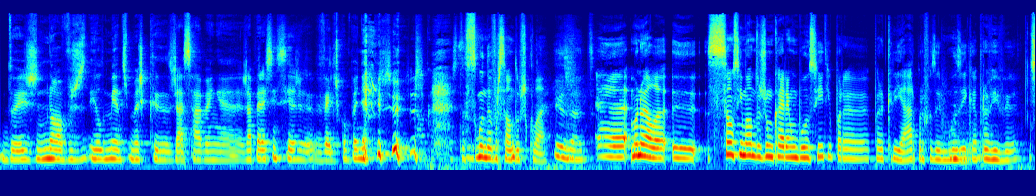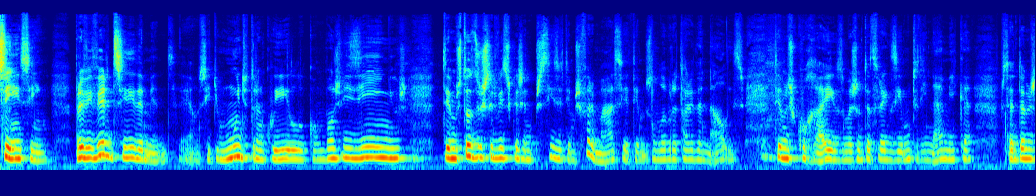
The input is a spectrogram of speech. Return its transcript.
dois novos elementos, mas que já sabem, eh, já parecem ser velhos companheiros. Esta segunda versão dos clã. Exato. Uh, Manuela, uh, São Simão do Junqueiro é um bom sítio para, para criar, para fazer música, uhum. para viver? Sim, sim. Para viver decididamente. É um sítio muito tranquilo, com bons vizinhos, temos todos os serviços que a gente precisa, temos farmácia, temos um laboratório de análises, temos correios, uma junta de freguesia muito dinâmica, portanto temos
